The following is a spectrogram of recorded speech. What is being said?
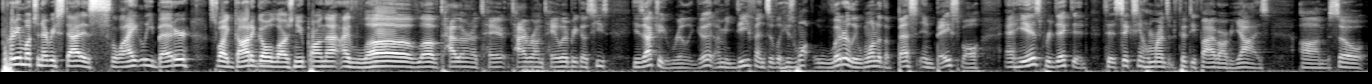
pretty much in every stat is slightly better. So I gotta go Lars Nootbaar on that. I love love Tyler and Ty- Tyrone Taylor because he's he's actually really good. I mean, defensively, he's one, literally one of the best in baseball, and he is predicted to hit 16 home runs and 55 RBIs. Um, so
